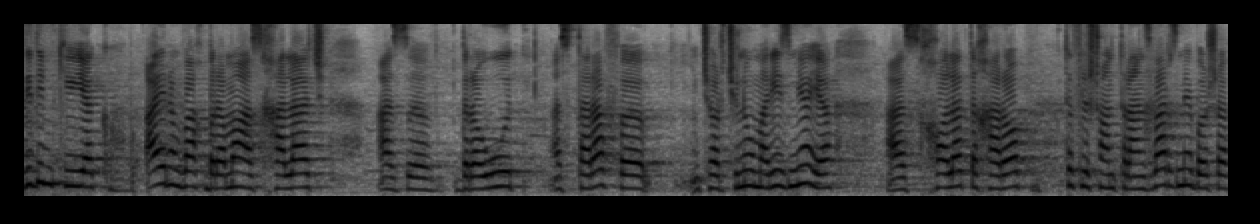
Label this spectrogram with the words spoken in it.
دیدیم که یک ایرم وقت برای ما از خلج از دراود از طرف چارچنو مریض میایه از حالت خراب طفلشان ترانسورز می باشه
